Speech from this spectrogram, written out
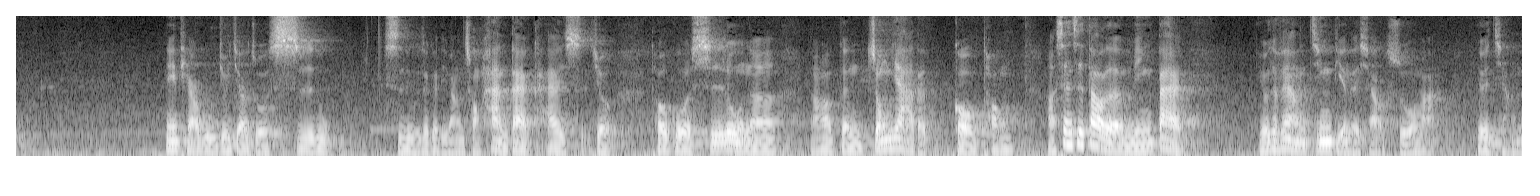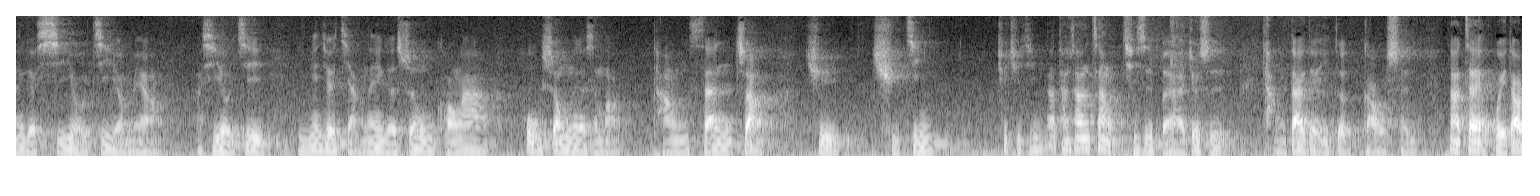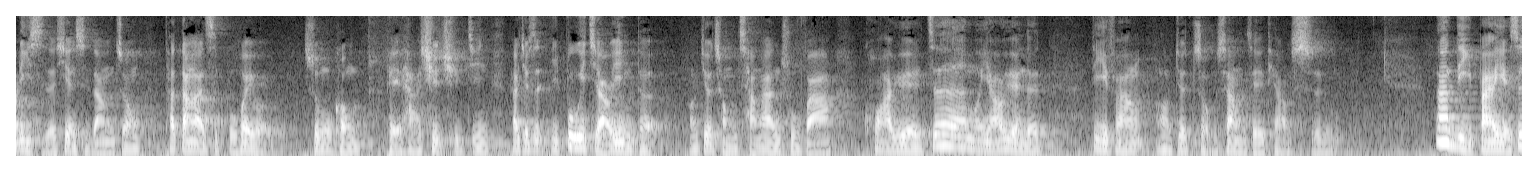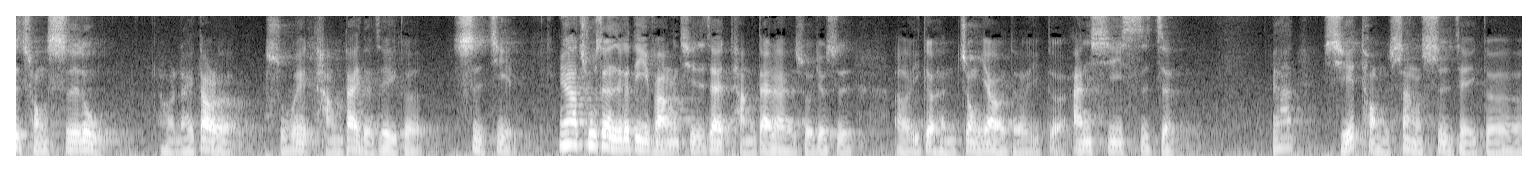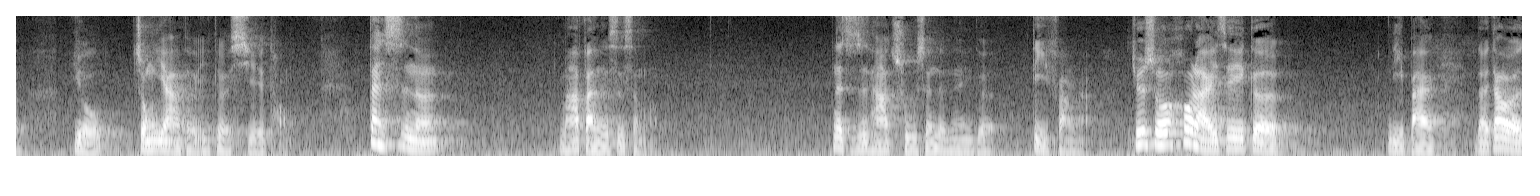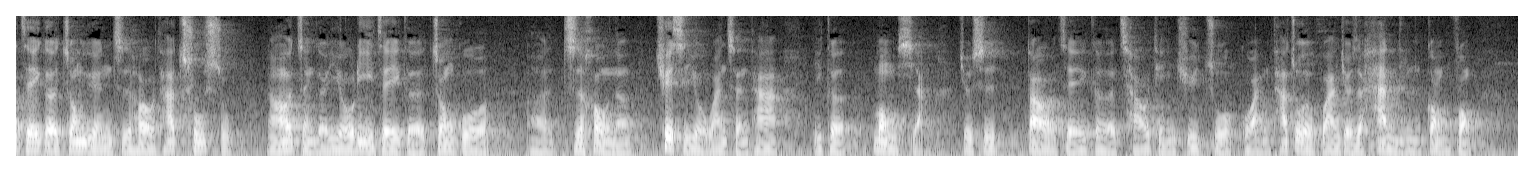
那条路就叫做丝路。丝路这个地方，从汉代开始就透过丝路呢，然后跟中亚的沟通啊，甚至到了明代，有一个非常经典的小说嘛，就讲那个《西游记》，有没有？《西游记》里面就讲那个孙悟空啊，护送那个什么唐三藏去取经，去取经。那唐三藏其实本来就是唐代的一个高僧，那再回到历史的现实当中，他当然是不会有。孙悟空陪他去取经，他就是一步一脚印的哦，就从长安出发，跨越这么遥远的地方哦，就走上这条丝路。那李白也是从丝路哦来到了所谓唐代的这一个世界，因为他出生的这个地方，其实在唐代来说就是呃一个很重要的一个安西四镇，因为他血统上是这个有。中亚的一个协同，但是呢，麻烦的是什么？那只是他出生的那个地方啊。就是说，后来这个李白来到了这个中原之后，他出蜀，然后整个游历这个中国，呃之后呢，确实有完成他一个梦想，就是到这个朝廷去做官。他做的官就是翰林供奉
